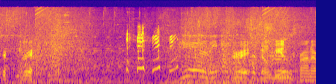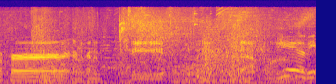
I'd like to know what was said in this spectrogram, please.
trick. Hear the echoes Alright, don't be in front of her, and we're gonna be away from that one. Hear the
